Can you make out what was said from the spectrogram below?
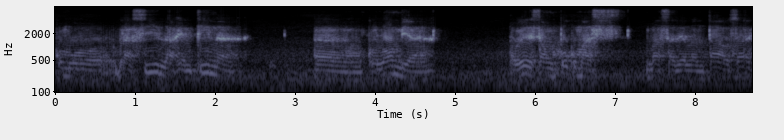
como Brasil, Argentina, uh, Colombia, a veces está un poco más, más adelantado, ¿sabes?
